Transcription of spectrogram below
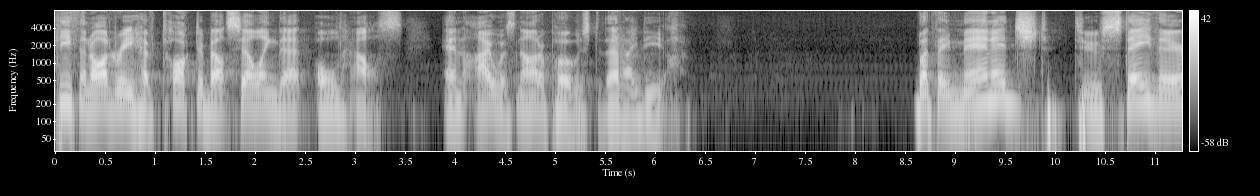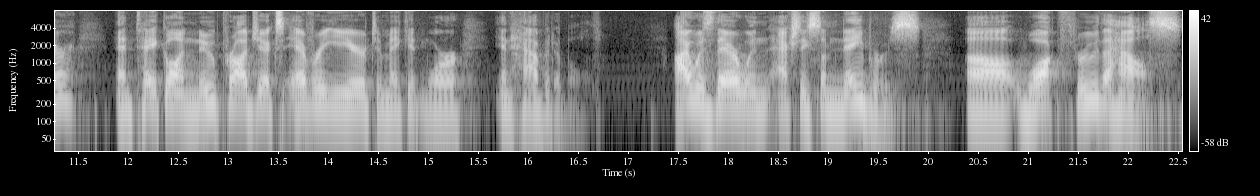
Keith and Audrey have talked about selling that old house, and I was not opposed to that idea. But they managed to stay there and take on new projects every year to make it more inhabitable. I was there when actually some neighbors uh, walked through the house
